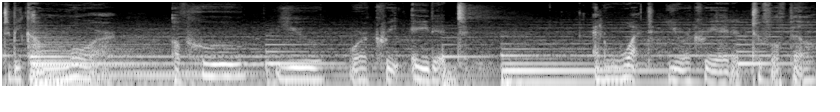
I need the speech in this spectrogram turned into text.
to become more of who you were created and what you were created to fulfill.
